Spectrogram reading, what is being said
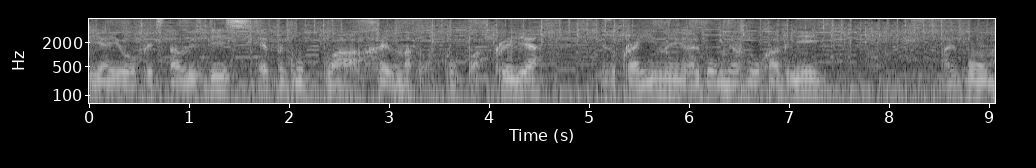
я его представлю здесь. Это группа Heavy Metal, группа Крылья из Украины, альбом Между двух огней. Альбом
